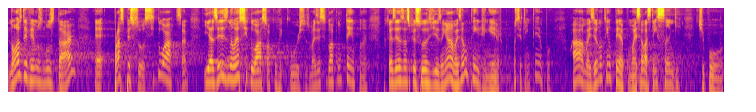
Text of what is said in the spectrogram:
nós devemos nos dar é, para as pessoas, se doar, sabe? E às vezes não é se doar só com recursos, mas é se doar com tempo, né? Porque às vezes as pessoas dizem, ah, mas eu não tenho dinheiro. Você tem tempo. Ah, mas eu não tenho tempo, mas sei lá, você tem sangue, tipo,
